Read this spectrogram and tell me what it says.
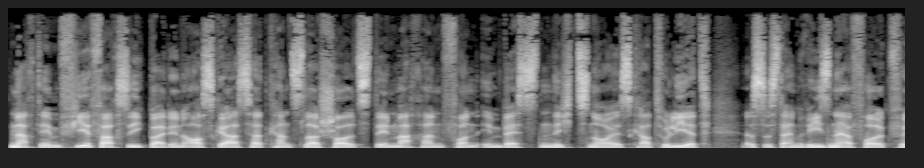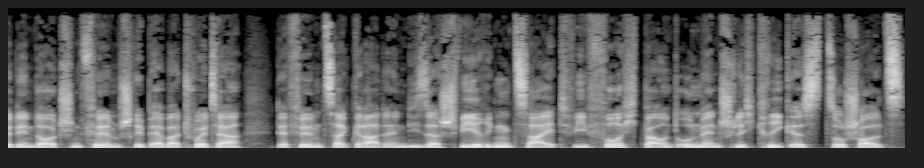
Nach dem Vierfachsieg bei den Oscars hat Kanzler Scholz den Machern von Im Westen nichts Neues gratuliert. Es ist ein Riesenerfolg für den deutschen Film, schrieb er bei Twitter. Der Film zeigt gerade in dieser schwierigen Zeit, wie furchtbar und unmenschlich Krieg ist, so Scholz.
